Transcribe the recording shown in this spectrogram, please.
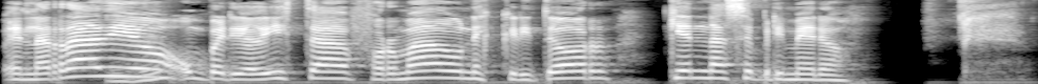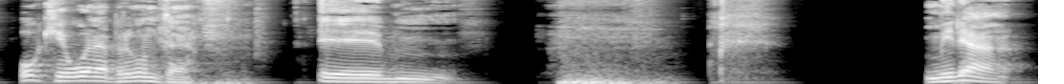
en la radio, un periodista formado, un escritor. ¿Quién nace primero? Oh, qué buena pregunta. Eh, mira,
